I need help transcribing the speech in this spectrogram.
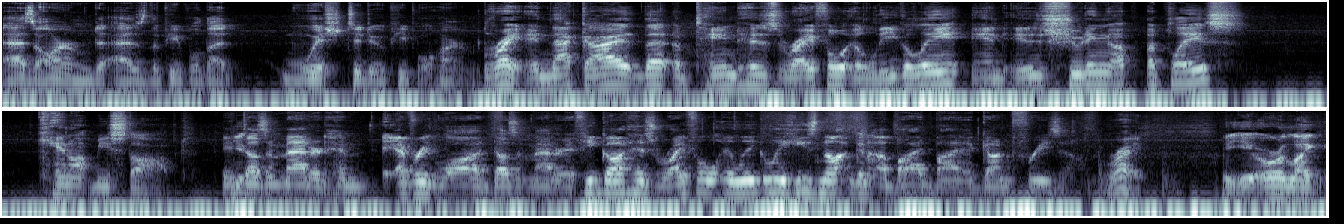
as armed as the people that wish to do people harm. right. And that guy that obtained his rifle illegally and is shooting up a place cannot be stopped. It doesn't matter to him. Every law doesn't matter. If he got his rifle illegally, he's not going to abide by a gun-free zone. Right. Or like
